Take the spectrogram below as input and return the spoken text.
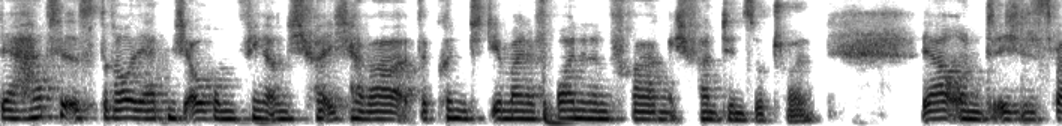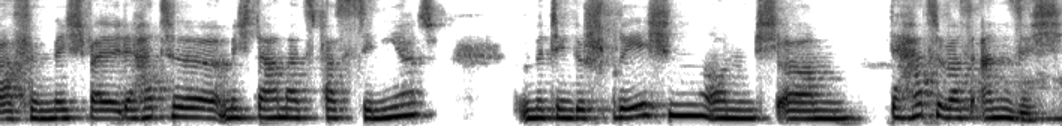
der hatte es drauf, der hat mich auch um den Finger und ich, ich habe, da könntet ihr meine Freundinnen fragen, ich fand den so toll. Ja, und es war für mich, weil der hatte mich damals fasziniert mit den Gesprächen und ähm, der hatte was an sich.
